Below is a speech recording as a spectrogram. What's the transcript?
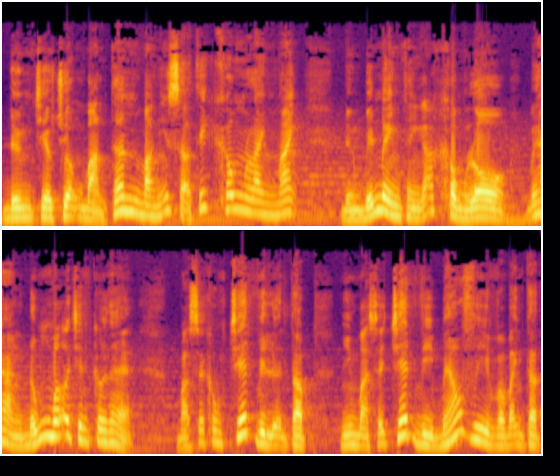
Đừng chiều chuộng bản thân bằng những sở thích không lành mạnh. Đừng biến mình thành gã khổng lồ với hàng đống mỡ trên cơ thể. Bạn sẽ không chết vì luyện tập, nhưng bạn sẽ chết vì béo phì và bệnh tật.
